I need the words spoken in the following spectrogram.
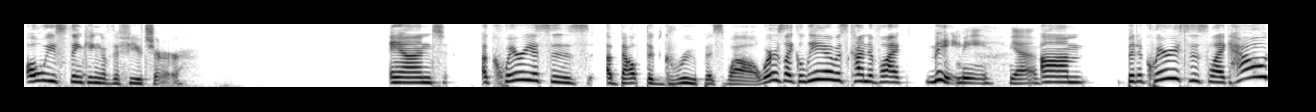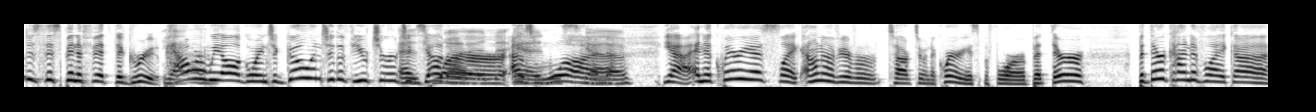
always thinking of the future. And Aquarius is about the group as well. Whereas like Leo is kind of like me. Me. Yeah. Um, but Aquarius is like, how does this benefit the group? How are we all going to go into the future As together one, as and- one? yeah. Yeah, and Aquarius, like, I don't know if you ever talked to an Aquarius before, but they're, but they're kind of like, uh,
